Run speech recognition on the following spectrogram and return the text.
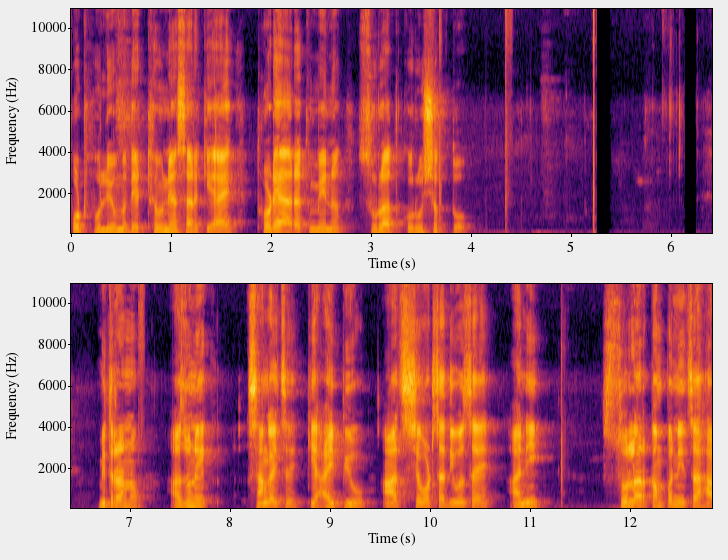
पोर्टफोलिओमध्ये ठेवण्यासारखी आहे. थोड्या रकमेनं सुरुवात करू शकतो. मित्रांनो अजून एक सांगायचं आहे की आय पी ओ आज शेवटचा दिवस आहे आणि सोलार कंपनीचा हा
